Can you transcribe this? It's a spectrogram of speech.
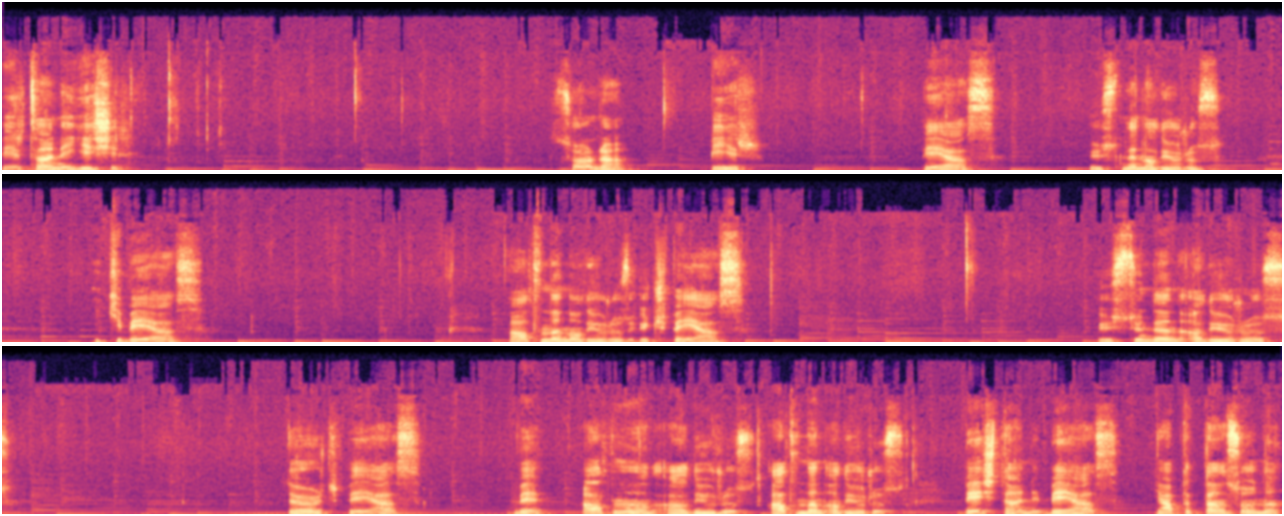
bir tane yeşil. Sonra bir beyaz üstünden alıyoruz. iki beyaz. Altından alıyoruz 3 beyaz. Üstünden alıyoruz 4 beyaz ve altından al- alıyoruz. Altından alıyoruz 5 tane beyaz. Yaptıktan sonra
